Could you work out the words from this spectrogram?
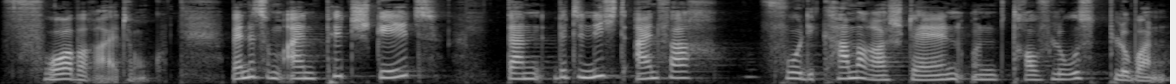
Vorbereitung. Wenn es um einen Pitch geht, dann bitte nicht einfach vor die Kamera stellen und drauf losplubbern.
